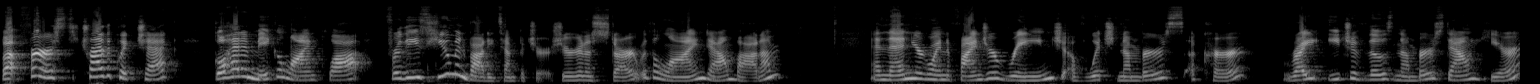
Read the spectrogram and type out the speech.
But first, try the quick check. Go ahead and make a line plot for these human body temperatures, you're going to start with a line down bottom, and then you're going to find your range of which numbers occur. Write each of those numbers down here,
